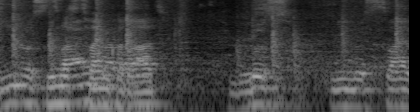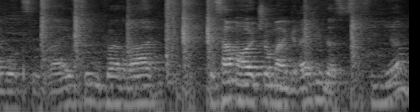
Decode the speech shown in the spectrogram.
Minus minus 2 2 im Quadrat. plus minus 2 Wurzel 3 zum Quadrat. Das haben wir heute schon mal gerechnet, das ist 4.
